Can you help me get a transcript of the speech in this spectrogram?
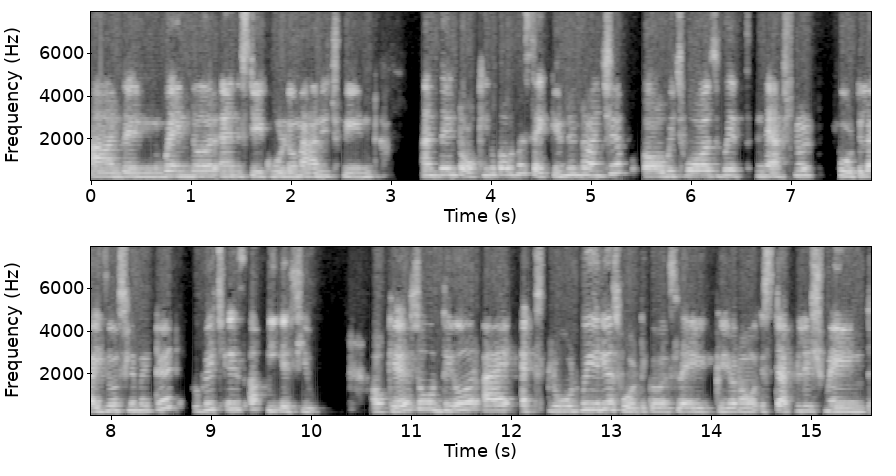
and then vendor and stakeholder management. And then talking about my second internship, uh, which was with National Fertilizers Limited, which is a PSU. Okay, so there I explored various verticals like you know establishment,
